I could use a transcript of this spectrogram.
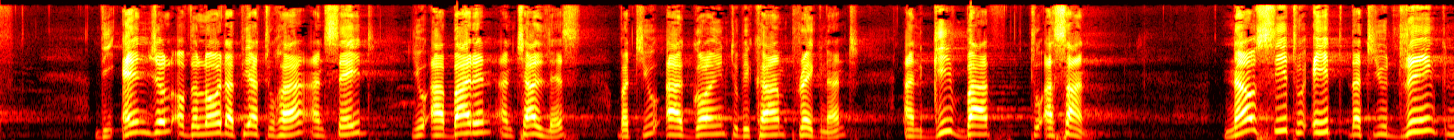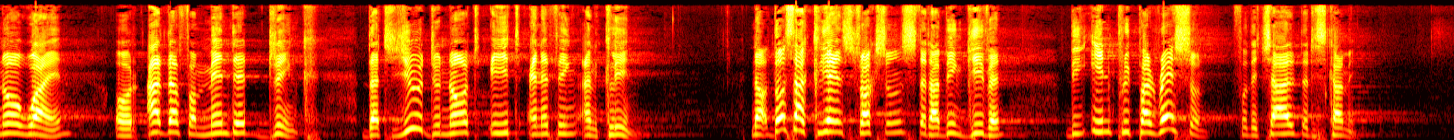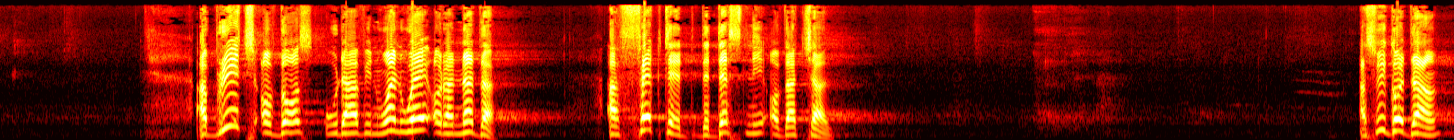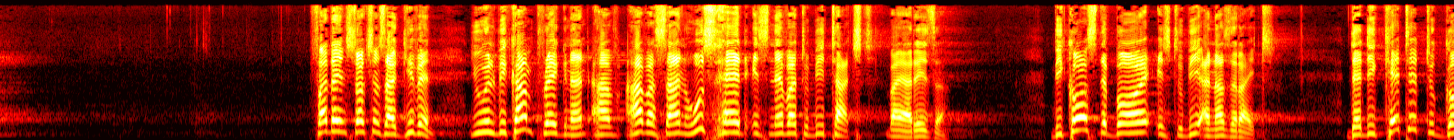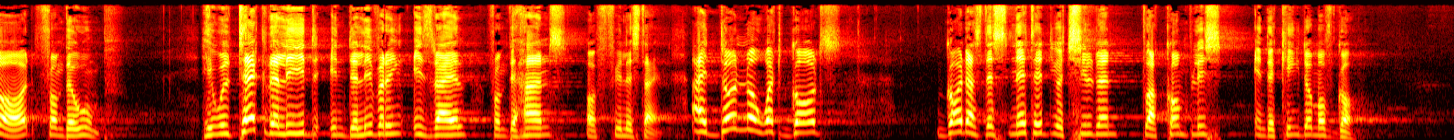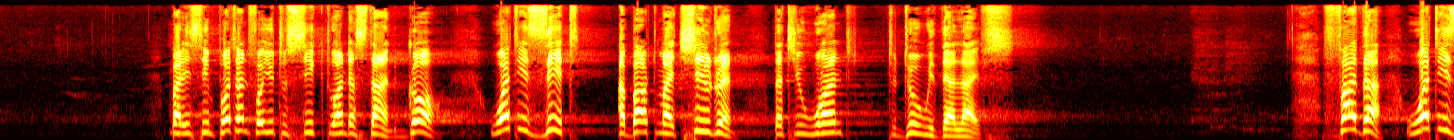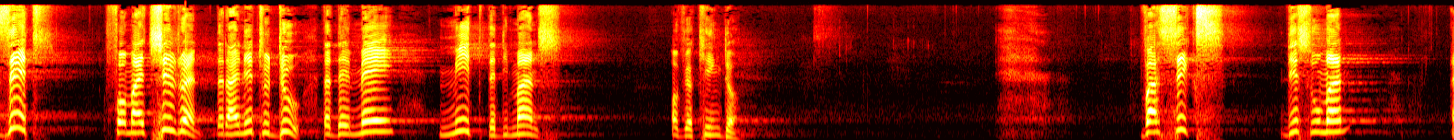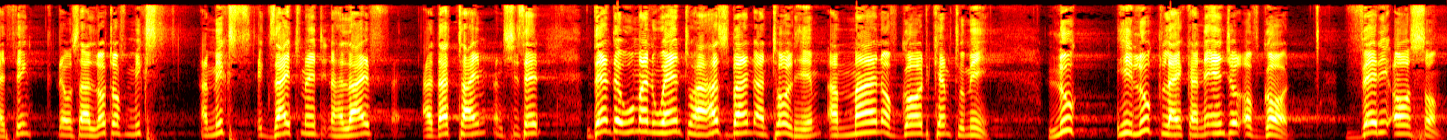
The angel of the Lord appeared to her and said, You are barren and childless, but you are going to become pregnant and give birth to a son. Now see to it that you drink no wine or other fermented drink that you do not eat anything unclean. Now, those are clear instructions that are being given. Be in preparation for the child that is coming. A breach of those would have, in one way or another, affected the destiny of that child. As we go down, further instructions are given you will become pregnant, have, have a son whose head is never to be touched by a razor. Because the boy is to be a Nazarite, dedicated to God from the womb. He will take the lead in delivering Israel from the hands of Philistine. I don't know what God's, God has designated your children to accomplish in the kingdom of God. But it's important for you to seek to understand God what is it about my children that you want to do with their lives? Father, what is it for my children that I need to do that they may meet the demands of your kingdom? Verse 6 This woman, I think there was a lot of mixed, a mixed excitement in her life at that time, and she said, then the woman went to her husband and told him, A man of God came to me. Look, he looked like an angel of God. Very awesome.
